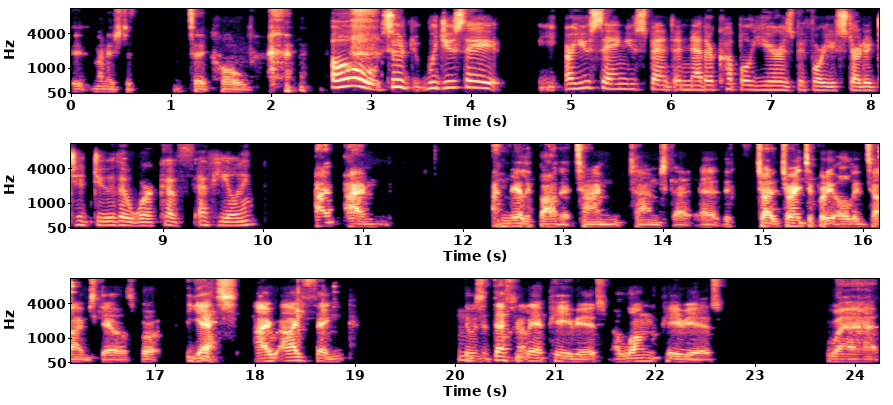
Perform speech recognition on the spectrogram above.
it managed to take hold. oh, so would you say are you saying you spent another couple years before you started to do the work of of healing? I'm I'm I'm really bad at time time scale, uh, the, try, trying to put it all in time scales. But yes, I I think mm. there was a, definitely a period, a long period, where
